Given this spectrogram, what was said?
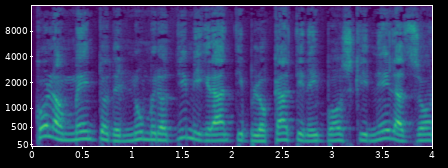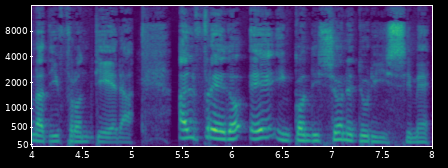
con l'aumento del numero di migranti bloccati nei boschi nella zona di frontiera. Alfredo è in condizioni durissime.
